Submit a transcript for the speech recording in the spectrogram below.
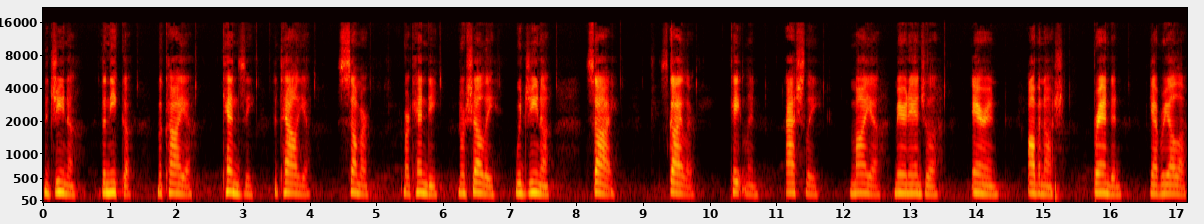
Nagina, Danica, Micaiah, Kenzie, Natalia, Summer, Markendi, Norsheli, Wigina, Cy, Skylar, Caitlin, Ashley, Maya, Angela, Aaron, Avinash, Brandon, Gabriella,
